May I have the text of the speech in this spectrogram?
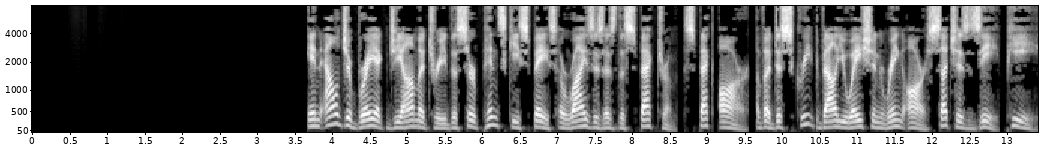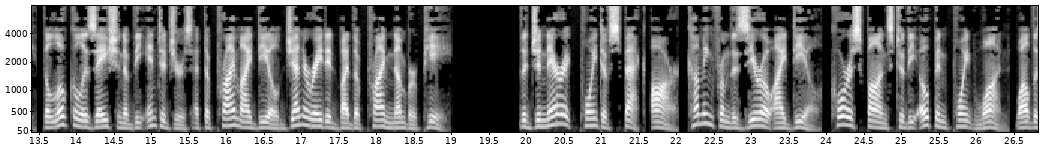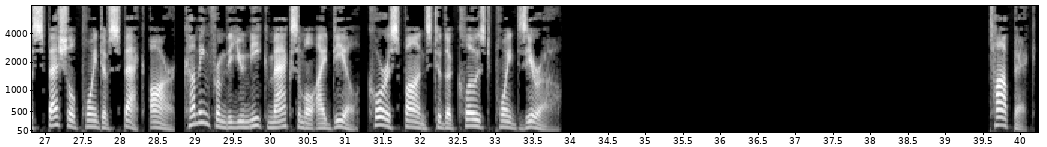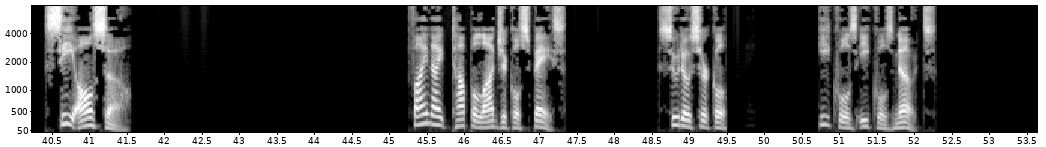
In algebraic geometry the Sierpinski space arises as the spectrum, spec R, of a discrete valuation ring R such as Z P, the localization of the integers at the prime ideal generated by the prime number P. The generic point of spec R, coming from the zero ideal, corresponds to the open point 1, while the special point of spec R, coming from the unique maximal ideal, corresponds to the closed point 0. Topic. See also Finite topological space Pseudocircle Notes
